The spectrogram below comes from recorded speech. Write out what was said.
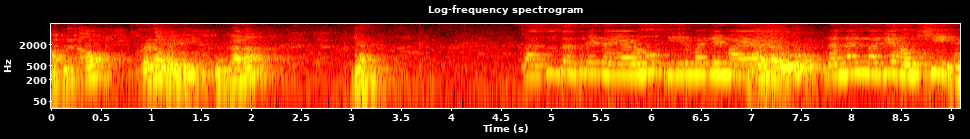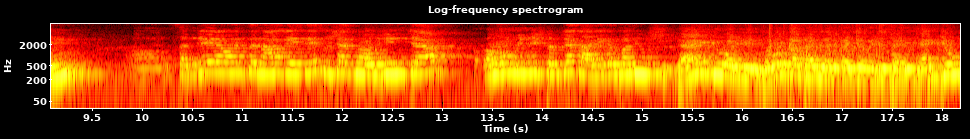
आपलं नाव? वहिनी उखाणा? घ्या. सासू सासरे दयाळू दीर म्हणजे माया मायाळू. ननन म्हणजे हौशी. संजय रावांचं नाव घेते सुशांत भाऊजींच्या. होम मिनिस्टरच्या कार्यक्रमा दिवशी. थँक्यू वहिनी. जोरदार टाळी झाली पाहिजे वहिनीसाठी. थँक्यू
